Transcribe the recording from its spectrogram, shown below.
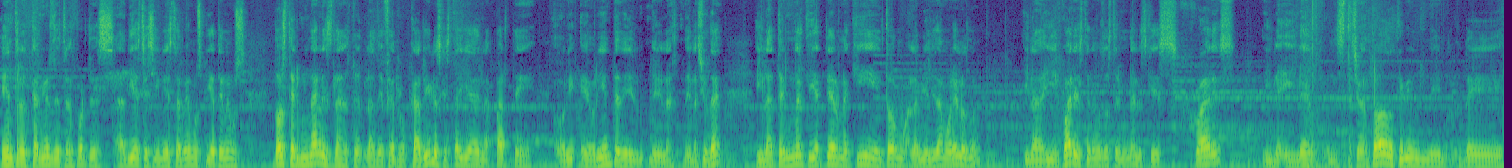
entran camiones de transportes a diestra y siniestra. Vemos que ya tenemos dos terminales, la, de ferrocarriles que está allá en la parte eh, oriente de, la, ciudad y la terminal que ya crearon aquí en toda la vialidad Morelos, ¿no? Y, la, y en Juárez tenemos dos terminales, que es Juárez y, Lerdo, donde se estacionan todos que vienen de,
